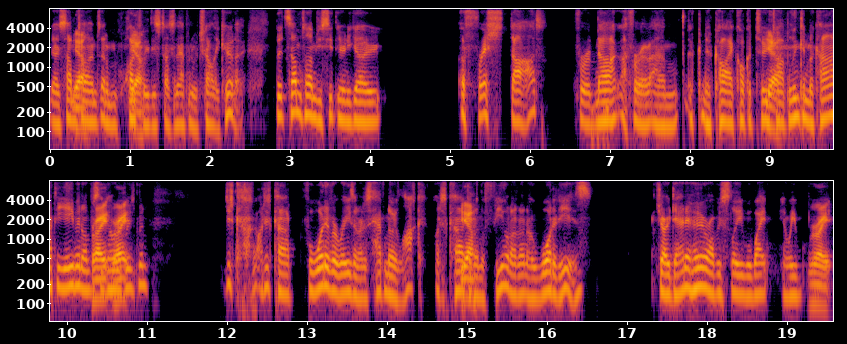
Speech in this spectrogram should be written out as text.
You know, sometimes, and hopefully this doesn't happen with Charlie Curnow, but sometimes you sit there and you go, a fresh start for a for a, um, a Nakia Cockatoo Yeah. type, Lincoln McCarthy, even obviously Right, going right. Brisbane. Just can't, I just can't for whatever reason. I just have no luck. I just can't Yeah. get on the field. I don't know what it is. Joe Daniher, obviously, we'll wait. You know, we right.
